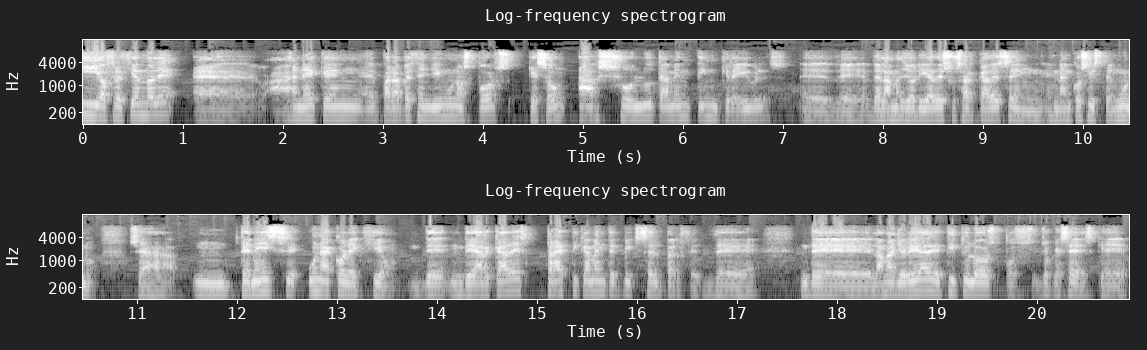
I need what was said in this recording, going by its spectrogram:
y ofreciéndole eh, a NEC en- eh, para PC Engine unos ports que son absolutamente increíbles eh, de, de la mayoría de sus arcades en, en System 1. O sea, mm, tenéis una colección de, de arcades prácticamente pixel perfect, de, de la mayoría de títulos, pues yo qué sé, es que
